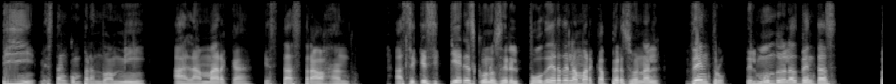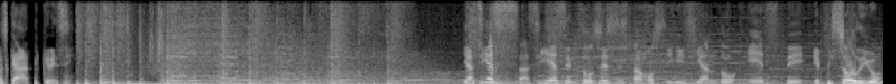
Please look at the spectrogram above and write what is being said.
ti, me están comprando a mí, a la marca que estás trabajando. Así que si quieres conocer el poder de la marca personal dentro del mundo de las ventas, pues quédate, crece. Y así es, así es. Entonces estamos iniciando este episodio.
